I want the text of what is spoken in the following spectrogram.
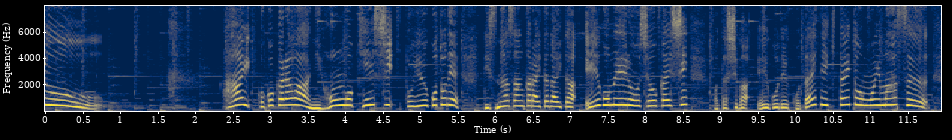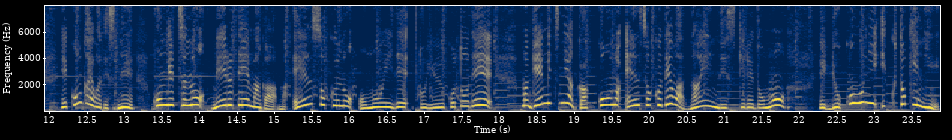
ール。はい、ここからは日本語禁止。ということで、リスナーさんからいただいた英語メールを紹介し、私が英語で答えていきたいと思います。え今回はですね、今月のメールテーマが、ま、遠足の思い出ということで、ま、厳密には学校の遠足ではないんですけれども、え旅行に行くときに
